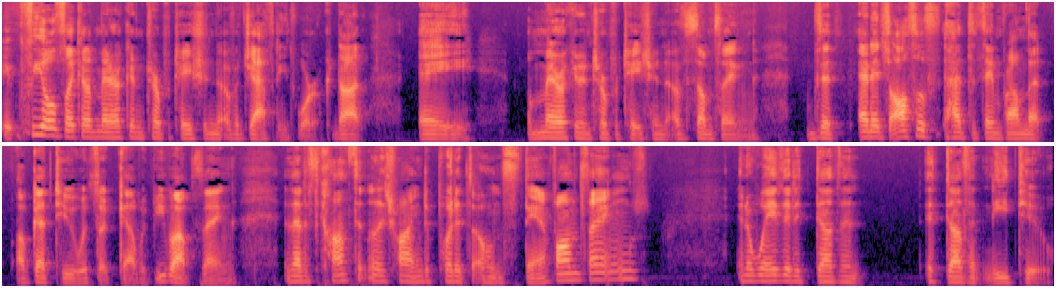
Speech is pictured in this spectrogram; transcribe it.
it feels like an American interpretation of a Japanese work, not a American interpretation of something that and it's also had the same problem that I'll get to with the Cowboy Bebop thing, and that it's constantly trying to put its own stamp on things in a way that it doesn't it doesn't need to.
